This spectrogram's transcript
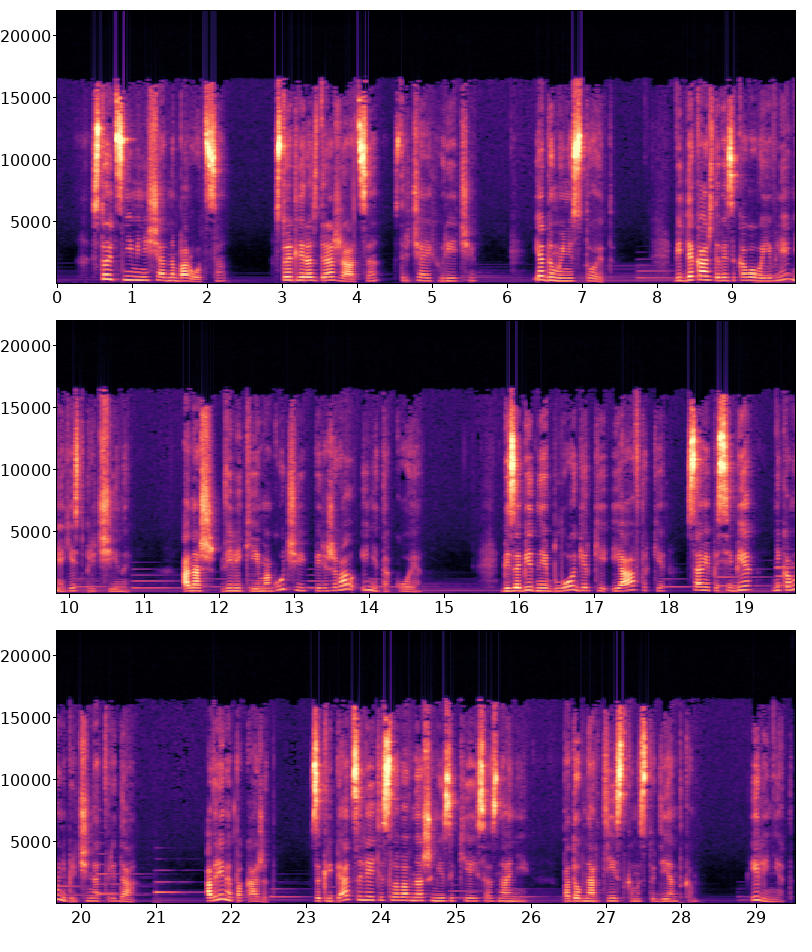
Стоит с ними нещадно бороться? Стоит ли раздражаться, встречая их в речи? Я думаю, не стоит. Ведь для каждого языкового явления есть причины, а наш великий и могучий переживал и не такое. Безобидные блогерки и авторки сами по себе никому не причинят вреда. А время покажет, закрепятся ли эти слова в нашем языке и сознании, подобно артисткам и студенткам, или нет.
